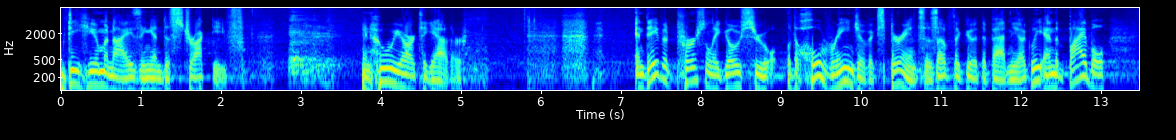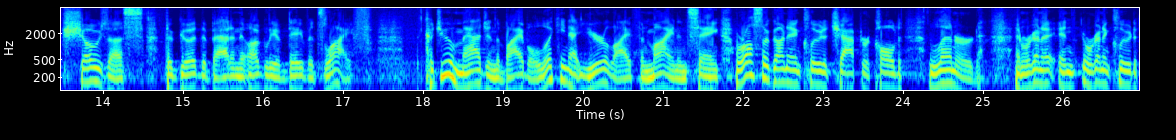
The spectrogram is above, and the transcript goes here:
dehumanizing and destructive in who we are together. And David personally goes through the whole range of experiences of the good, the bad, and the ugly. And the Bible shows us the good, the bad, and the ugly of David's life. Could you imagine the Bible looking at your life and mine and saying, we're also going to include a chapter called Leonard, and we're going to and we're going to include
